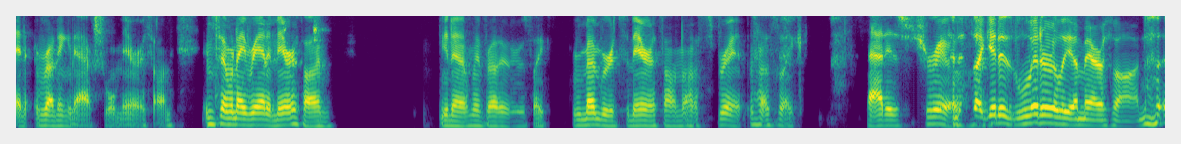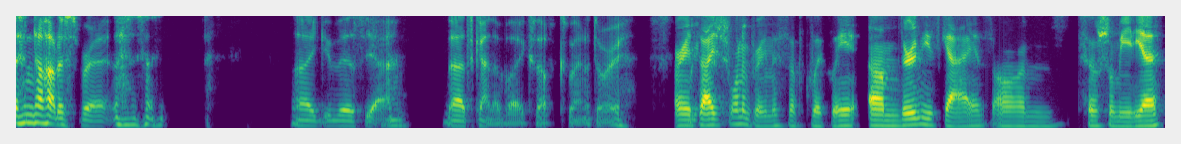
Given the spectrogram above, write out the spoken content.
an, running an actual marathon. And so when I ran a marathon, you know, my brother was like, "Remember, it's a marathon, not a sprint." And I was like, "That is true." and it's like it is literally a marathon, not a sprint. like this, yeah, that's kind of like self-explanatory. All right, so I just want to bring this up quickly. Um, there are these guys on social media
